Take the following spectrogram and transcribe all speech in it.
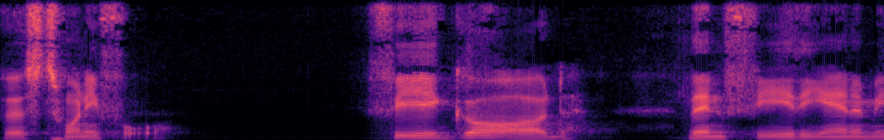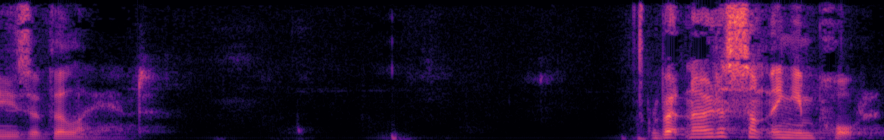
verse 24. Fear God, then fear the enemies of the land. But notice something important.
